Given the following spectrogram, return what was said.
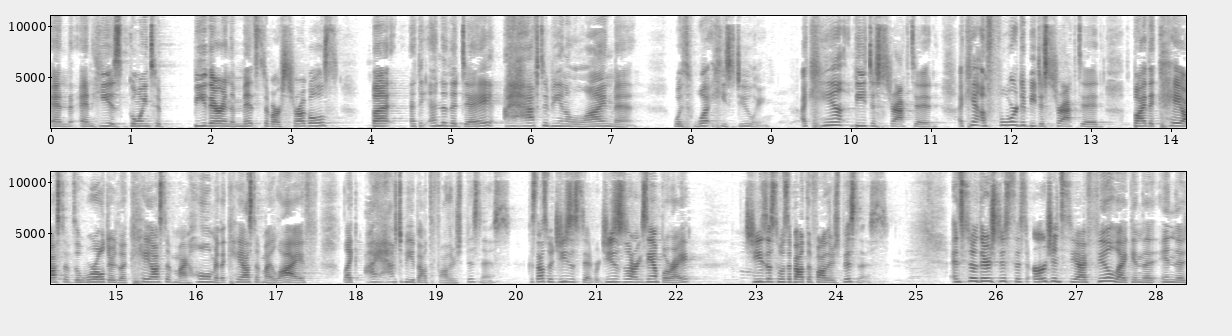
and and He is going to be there in the midst of our struggles. But at the end of the day, I have to be in alignment with what he's doing. I can't be distracted. I can't afford to be distracted by the chaos of the world or the chaos of my home or the chaos of my life. Like, I have to be about the Father's business because that's what Jesus did. Jesus is our example, right? Jesus was about the Father's business. And so there's just this urgency I feel like in the in the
